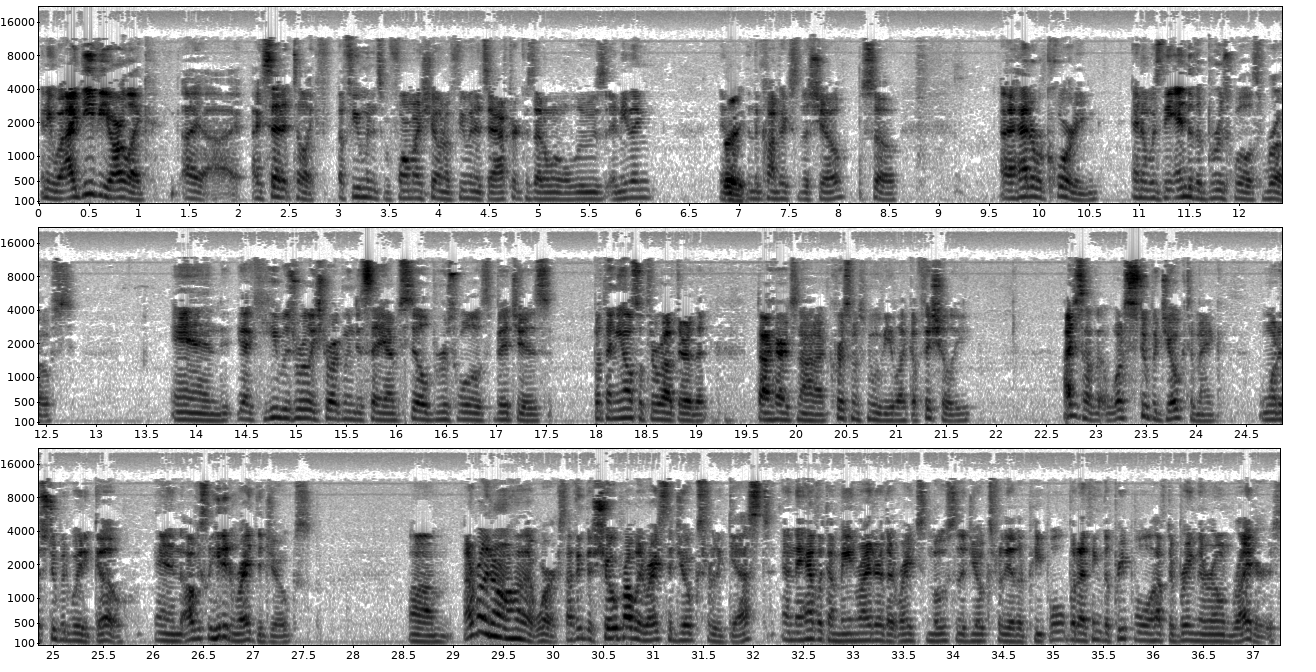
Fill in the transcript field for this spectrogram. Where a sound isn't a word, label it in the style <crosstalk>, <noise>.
anyway. I DVR like I I, I set it to like a few minutes before my show and a few minutes after because I don't want to lose anything in, Right. in the context of the show. So I had a recording and it was the end of the Bruce Willis roast, and like he was really struggling to say I'm still Bruce Willis bitches, but then he also threw out there that Die Hard's not a Christmas movie like officially. I just thought that what a stupid joke to make. What a stupid way to go. And obviously he didn't write the jokes. Um, I really don't know how that works. I think the show probably writes the jokes for the guest, and they have like a main writer that writes most of the jokes for the other people. But I think the people will have to bring their own writers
